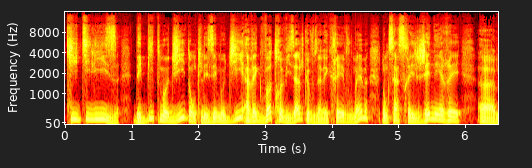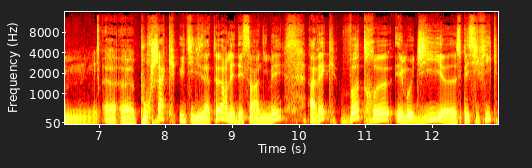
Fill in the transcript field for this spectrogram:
qui utilisent des bitmojis, donc les emojis, avec votre visage que vous avez créé vous-même. Donc ça serait généré euh, euh, euh, pour chaque utilisateur, les dessins animés, avec votre emoji spécifique.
